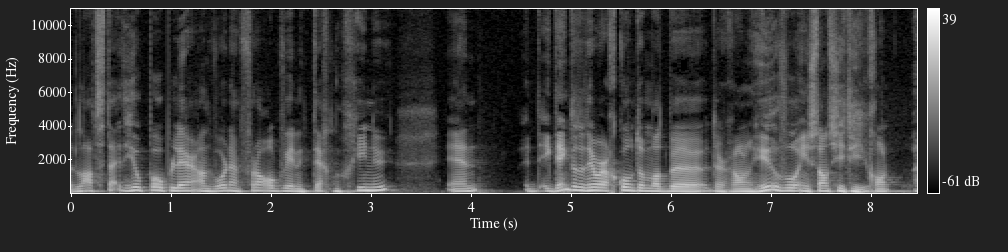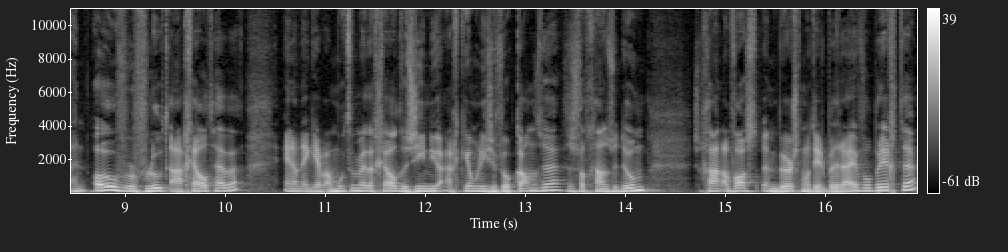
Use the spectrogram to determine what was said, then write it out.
de laatste tijd heel populair aan het worden. En vooral ook weer in technologie nu. En ik denk dat het heel erg komt omdat we, er gewoon heel veel instanties die gewoon een overvloed aan geld hebben. En dan denk je, ja, waar moeten we met dat geld? We zien nu eigenlijk helemaal niet zoveel kansen. Dus wat gaan ze doen? Ze gaan alvast een beursgenoteerd bedrijf oprichten.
